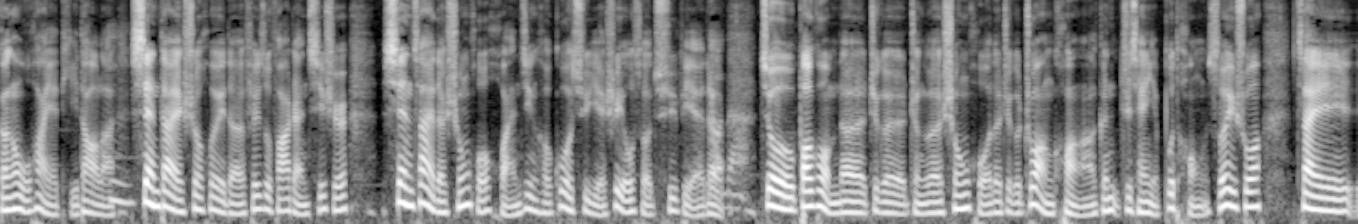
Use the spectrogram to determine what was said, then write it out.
刚刚吴话也提到了，嗯现代社会的飞速发展，其实现在的生活环境和过去也是有所区别的。的，就包括我们的这个整个生活的这个状况啊，跟之前也不同，所以说在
